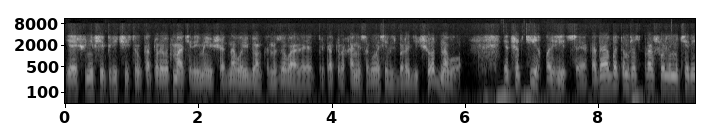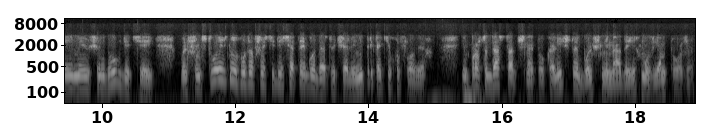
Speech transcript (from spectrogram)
я еще не все перечислил, которые вот матери, имеющие одного ребенка, называли, при которых они согласились бы родить еще одного, это все-таки их позиция. Когда об этом же спрашивали матерей, имеющих двух детей, большинство из них уже в 60-е годы отвечали ни при каких условиях. Им просто достаточно этого количества и больше не надо, их мужьям тоже.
